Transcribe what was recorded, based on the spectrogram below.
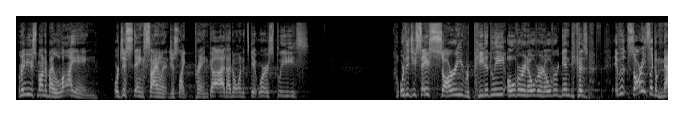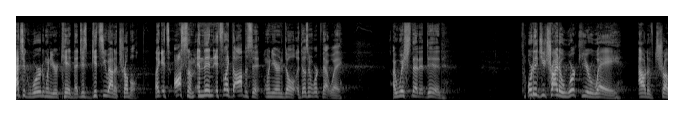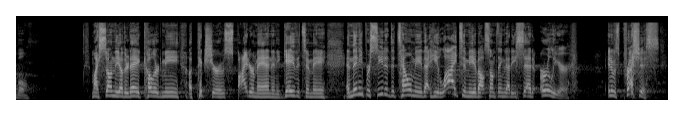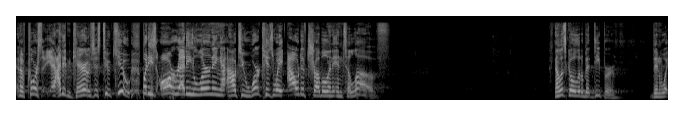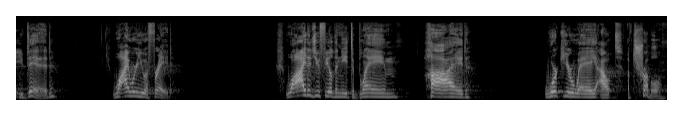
Or maybe you responded by lying or just staying silent, just like praying, God, I don't want it to get worse, please. Or did you say sorry repeatedly over and over and over again? Because it was, sorry is like a magic word when you're a kid that just gets you out of trouble. Like it's awesome. And then it's like the opposite when you're an adult. It doesn't work that way. I wish that it did. Or did you try to work your way out of trouble? My son the other day colored me a picture of Spider Man and he gave it to me. And then he proceeded to tell me that he lied to me about something that he said earlier. And it was precious. And of course, I didn't care. It was just too cute. But he's already learning how to work his way out of trouble and into love. Now, let's go a little bit deeper than what you did. Why were you afraid? Why did you feel the need to blame, hide, work your way out of trouble?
